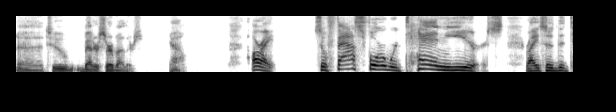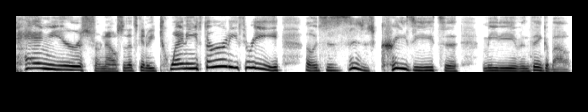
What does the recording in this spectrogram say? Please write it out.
uh, to better serve others. Yeah. All right. So fast forward 10 years, right? So the 10 years from now, so that's going to be 2033. Oh, it's this is crazy to me to even think about.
